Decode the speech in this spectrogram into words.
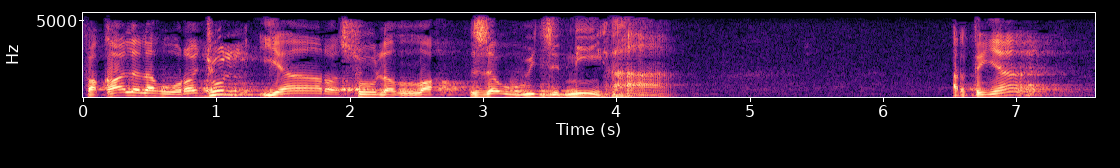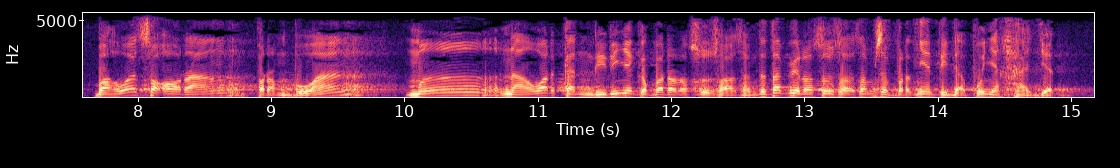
Faqala lahu rajul, "Ya Rasulullah, zawwijniha." Artinya bahwa seorang perempuan menawarkan dirinya kepada Rasulullah SAW. Tetapi Rasulullah SAW sepertinya tidak punya hajat.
